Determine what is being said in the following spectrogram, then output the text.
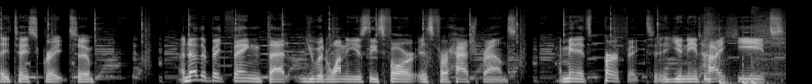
They taste great too. Another big thing that you would want to use these for is for hash browns. I mean, it's perfect. You need high heat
